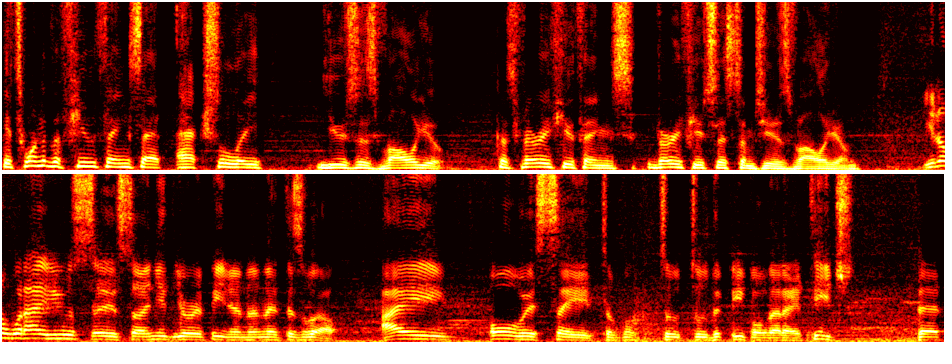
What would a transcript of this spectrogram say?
it's one of the few things that actually uses volume because very few things, very few systems use volume. You know what I use, uh, so I need your opinion on it as well. I always say to to, to the people that I teach that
